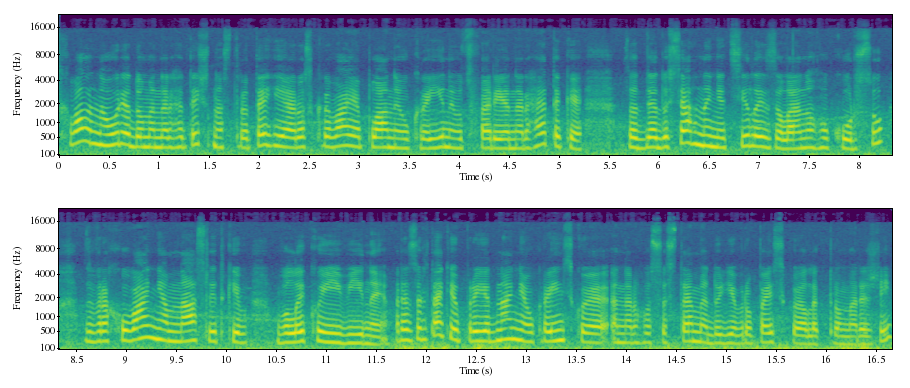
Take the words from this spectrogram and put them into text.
Схвалена урядом енергетична стратегія розкриває плани України у сфері енергетики для досягнення цілей зеленого курсу з врахуванням наслідків великої війни, результатів приєднання української енергосистеми до європейської електромережі,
